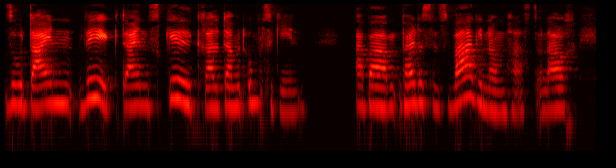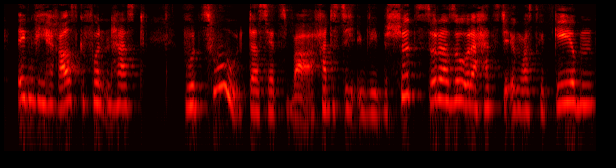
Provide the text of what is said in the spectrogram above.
so dein Weg, dein Skill, gerade damit umzugehen. Aber weil du es jetzt wahrgenommen hast und auch irgendwie herausgefunden hast, wozu das jetzt war, hat es dich irgendwie beschützt oder so, oder hat es dir irgendwas gegeben,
